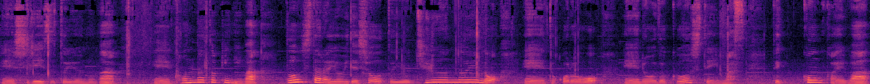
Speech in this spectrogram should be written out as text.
えシリーズというのがえー、こんな時にはどうしたらよいでしょうという Q&A の、えー、ところを、えー、朗読をしています。で今回は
